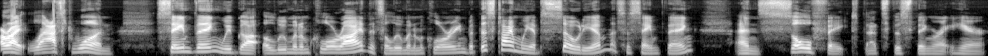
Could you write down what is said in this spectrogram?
All right, last one. Same thing, we've got aluminum chloride, that's aluminum chlorine, but this time we have sodium, that's the same thing, and sulfate, that's this thing right here.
